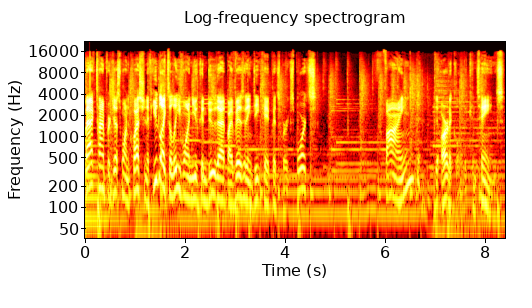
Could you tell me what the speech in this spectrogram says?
Back. Time for just one question. If you'd like to leave one, you can do that by visiting DK Pittsburgh Sports. Find the article that contains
